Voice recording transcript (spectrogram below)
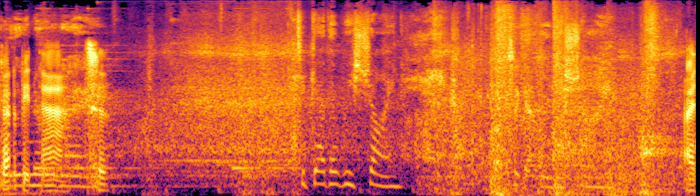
Gotta be Lunar that. Together we shine. Together we shine. I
